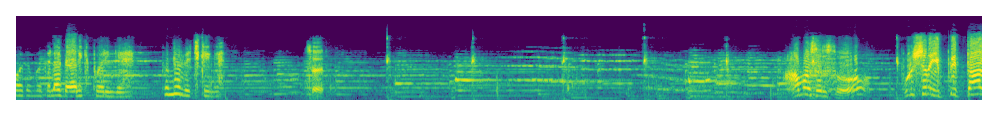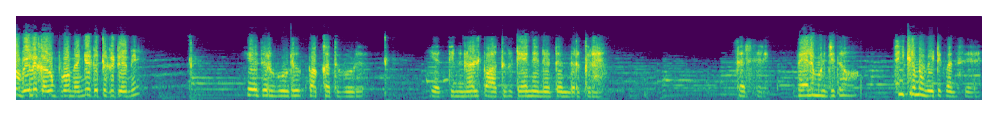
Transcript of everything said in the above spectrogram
முத முதல்ல வேலைக்கு போறீங்க. துண்ணூறு வச்சுக்கோங்க. சரி. ஆமா சரசு. புருஷனை இப்படித்தான் வேலைக்கு அனுப்பணும் எங்க கத்துக்கிட்டே நீ? எதிர் வீடு பக்கத்து வீடு. எத்தனை நாள் பாத்துக்கிட்டே நின்னுட்டு இருந்திருக்கிறேன். சரி சரி. வேலை முடிஞ்சதோ? சீக்கிரமா வீட்டுக்கு வந்து சேரு.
